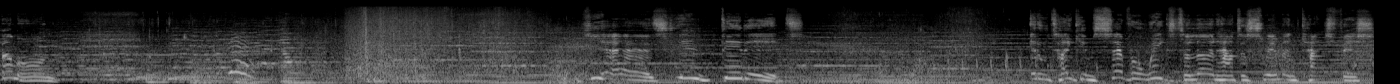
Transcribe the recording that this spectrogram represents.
Come on. Yes, you did it. It'll take him several weeks to learn how to swim and catch fish.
